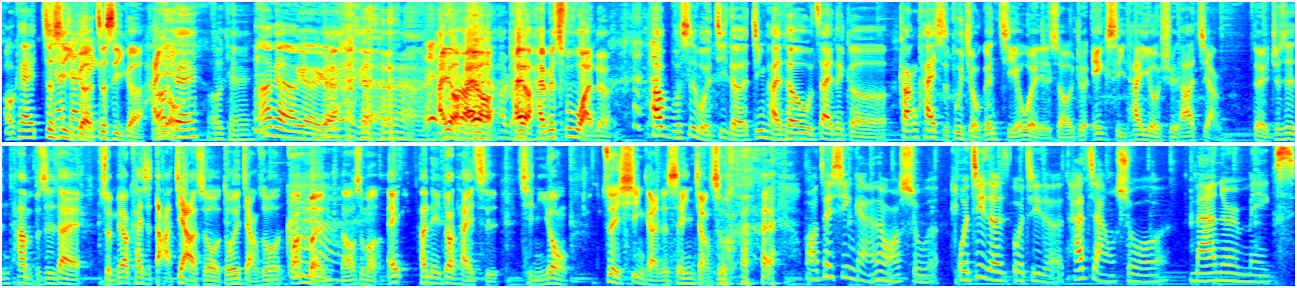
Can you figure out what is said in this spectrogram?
OK，这是一个，这是一个。还有 OK OK OK OK OK，还有还有还有还没出完呢。他不是我记得金牌特务在那个刚开始不久跟结尾的时候，就 X 他也有学他讲，对，就是他们不是在准备要开始打架的时候，都会讲说关门，然后什么，哎，他那一段台词，请你用。最性感的声音讲出来！哇，最性感的，那我要输了。我记得，我记得他讲说，manner makes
